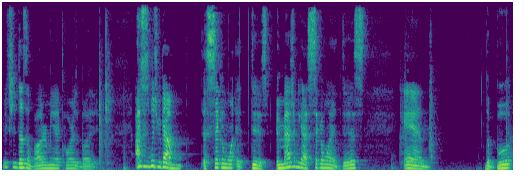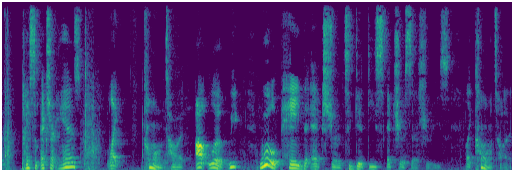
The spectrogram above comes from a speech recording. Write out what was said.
which doesn't bother me, of course, but I just wish we got a second one at this. Imagine we got a second one at this, and the book and some extra hands. Like, come on, Todd. Out look, we will pay the extra to get these extra accessories. Like, come on, Todd.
